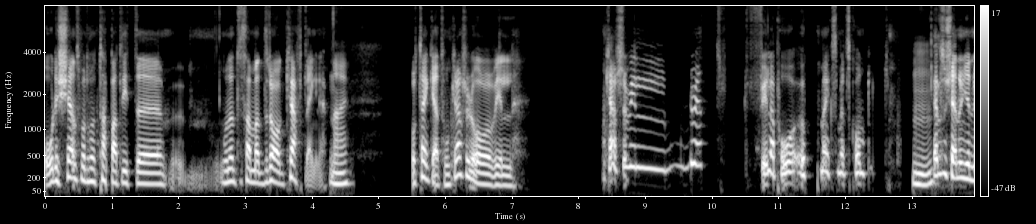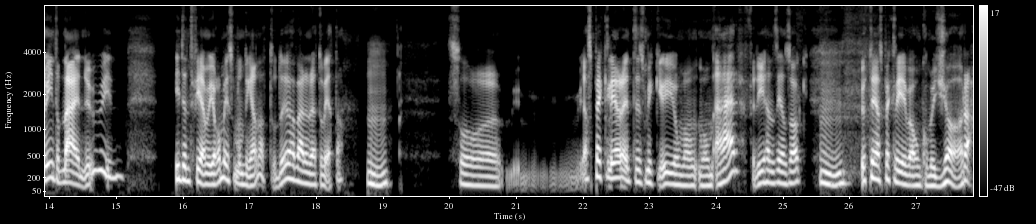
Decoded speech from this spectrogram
Och det känns som att hon har tappat lite... Hon har inte samma dragkraft längre. Nej. Och tänker att hon kanske då vill... Kanske vill, fylla på uppmärksamhetskontot. Mm. Eller så känner hon genuint att nej, nu identifierar jag mig som någonting annat. Och det har världen rätt att veta. Mm. Så jag spekulerar inte så mycket i om vad hon är, för det är hennes ensak. Mm. Utan jag spekulerar i vad hon kommer göra.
